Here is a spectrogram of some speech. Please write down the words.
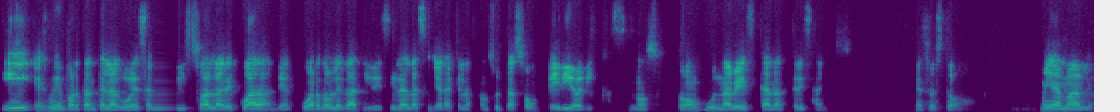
Y es muy importante la agudeza visual adecuada de acuerdo a la edad y decirle a la señora que las consultas son periódicas, no son una vez cada tres años. Eso es todo. Muy amable.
